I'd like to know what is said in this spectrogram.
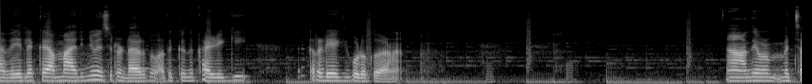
അവയിലൊക്കെ അമ്മ അരിഞ്ഞു വെച്ചിട്ടുണ്ടായിരുന്നു. അതൊക്കെ ഒന്ന് കഴുകി റെഡിയാക്കി കൊടുക്കുകയാണ്. ആദ്യം വെച്ച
